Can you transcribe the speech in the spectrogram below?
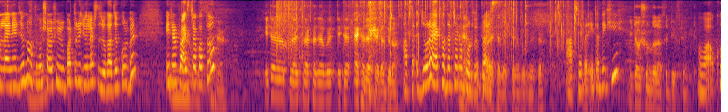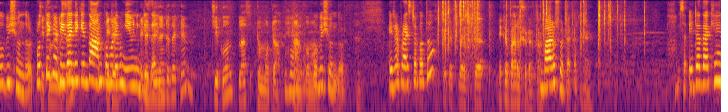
অনলাইনের জন্য অথবা সরাসরি রূপার্তরি জুয়েলার্সে যোগাযোগ করবেন। এটার প্রাইসটা কত? হ্যাঁ। এটা প্রাইস রাখা যাবে এটা এক হাজার টাকা জোড়া। আচ্ছা জোড়া এক হাজার টাকা হ্যাঁ, পড়বে প্রাইস এক হাজার টাকা পড়বে এটা। আচ্ছা এবার এটা দেখি। এটাও সুন্দর আছে ডিফারেন্ট ওয়াও খুবই সুন্দর। প্রত্যেকটা ডিজাইনে কিন্তু আনকমন এবং ইউনিক ডিজাইন ডিজাইনটা দেখেন চিকন প্লাস একটু মোটা হ্যাঁ আনকমন খুবই সুন্দর। এটার প্রাইসটা কত? এটা প্রাইসটা এটা বারোশো টাকা। বারোশো টাকা। হ্যাঁ। আচ্ছা এটা দেখেন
